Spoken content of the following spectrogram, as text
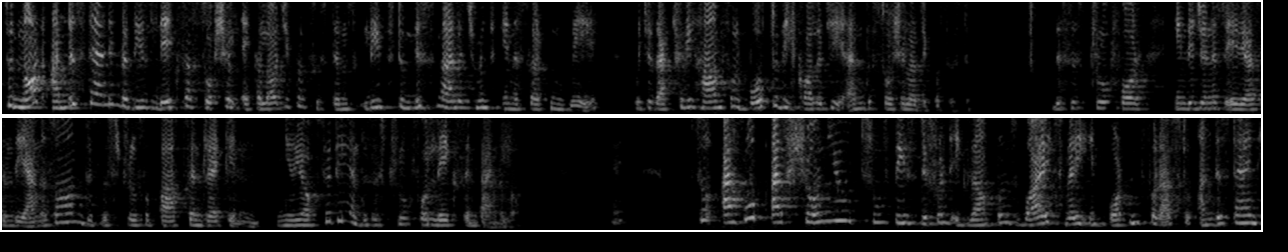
So not understanding that these lakes are social ecological systems leads to mismanagement in a certain way, which is actually harmful both to the ecology and the sociological system. This is true for indigenous areas in the Amazon. This is true for parks and rec in New York City, and this is true for lakes in Bangalore. So I hope I've shown you through these different examples why it's very important for us to understand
